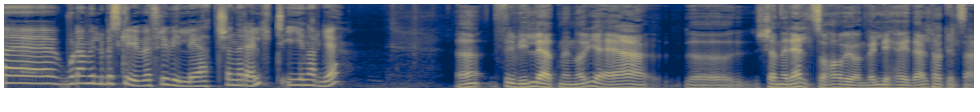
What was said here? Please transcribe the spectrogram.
eh, hvordan, vil du beskrive frivillighet generelt i Norge? Eh, frivilligheten i Norge er Generelt så har vi jo en veldig høy deltakelse.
